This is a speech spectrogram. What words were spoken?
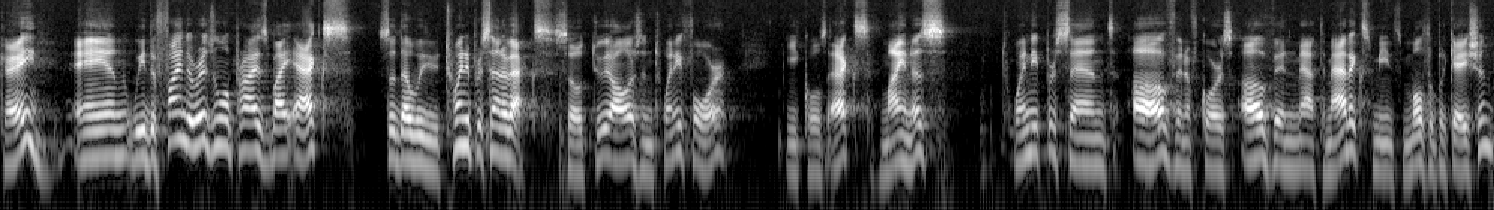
Okay, and we define the original price by x, so that will be 20% of x. So $2.24 equals x minus 20% of, and of course, of in mathematics means multiplication.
